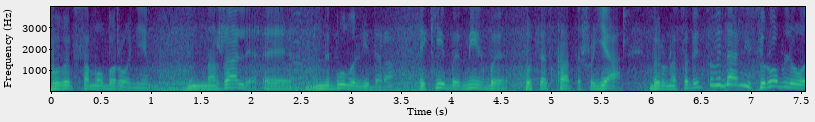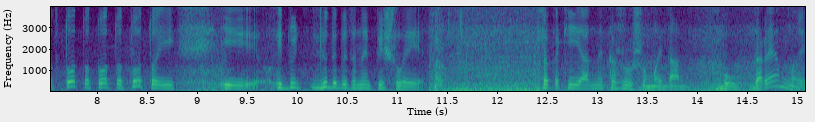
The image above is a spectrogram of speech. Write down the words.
були в самообороні. На жаль, е, не було лідера, який би міг би оце сказати, що я беру на себе відповідальність і роблю от то-то, то-то, то-то, і, і ідуть, люди би за ним пішли. Все-таки я не кажу, що Майдан був даремно. І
